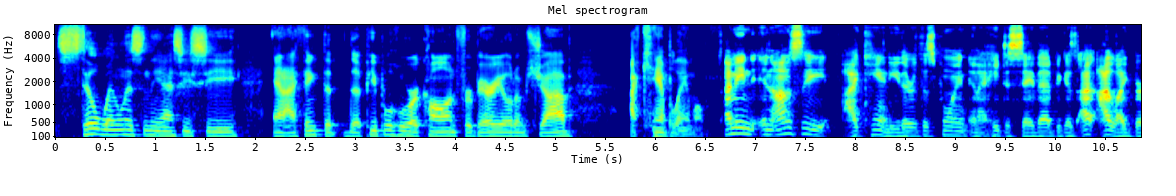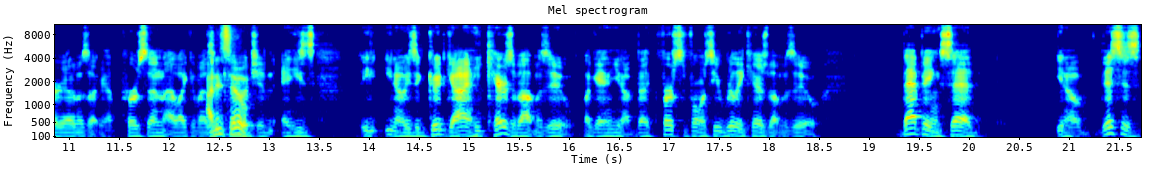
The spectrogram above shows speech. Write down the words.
still winless in the SEC. And I think the the people who are calling for Barry Odom's job, I can't blame them. I mean, and honestly, I can't either at this point, and I hate to say that because I, I like Barry Odom as a person. I like him as I a too. coach, and, and he's, he, you know, he's a good guy, and he cares about Mizzou. Like, and you know, like first and foremost, he really cares about Mizzou. That being said, you know, this is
